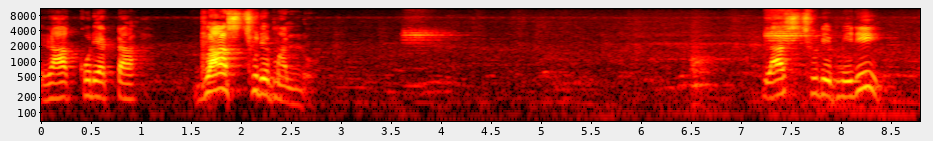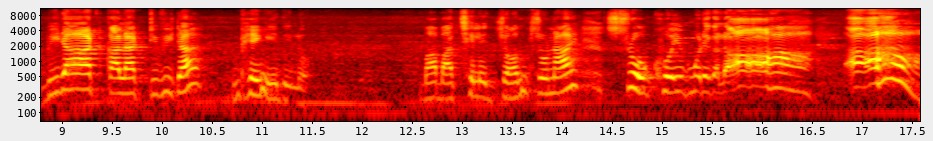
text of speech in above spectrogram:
রাগ করে একটা গ্লাস ছুঁড়ে মারল। গ্লাস ছুঁড়ে মেরে বিরাট কালার টিভিটা ভেঙে দিল। বাবা ছেলের যন্ত্রণায় স্ট্রোক হয়ে মরে গেল। আহ আহ!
